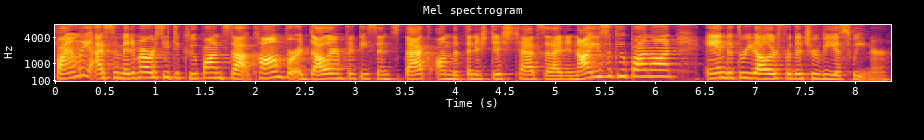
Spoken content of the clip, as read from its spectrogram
Finally, I submitted my receipt to coupons.com for $1.50 back on the finished dish tabs that I did not use a coupon on and the $3 for the Truvia sweetener.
